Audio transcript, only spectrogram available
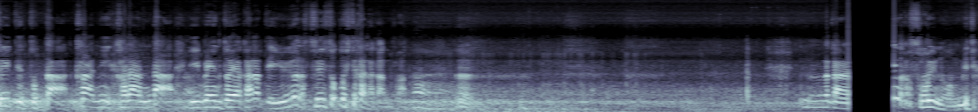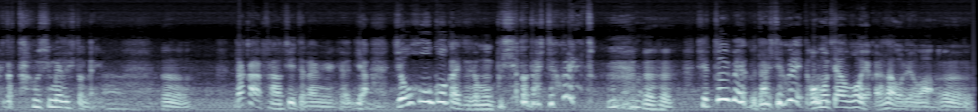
ついて取った間に絡んだイベントやからっていうような推測をしてかなあかんのさ。うん。だから、そういうのをめちゃくちゃ楽しめる人なんよ。うん。だから楽しいってなんだけど、いや、情報公開ってもうビシッと出してくれと。うん手っ取り早く出してくれって思っちゃう方やからさ、俺は。うん。うん。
